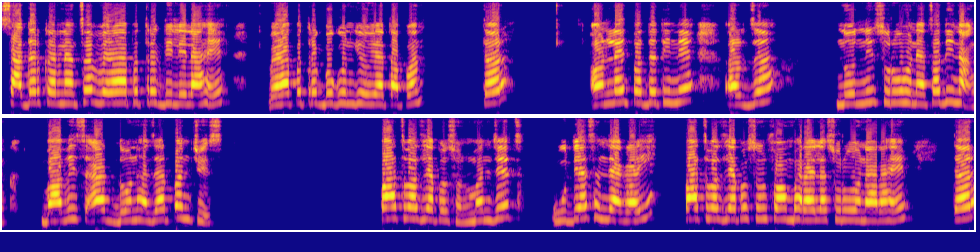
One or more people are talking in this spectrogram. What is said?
सादर करण्याचं वेळापत्रक दिलेलं आहे. वेळापत्रक बघून घेऊयात आपण. तर ऑनलाईन पद्धतीने अर्ज नोंदणी सुरू होण्याचा दिनांक बावीस आठ दोन हजार पंचवीस. पाच वाजल्यापासून म्हणजेच उद्या संध्याकाळी पाच वाजल्यापासून फॉर्म भरायला सुरू होणार आहे. तर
